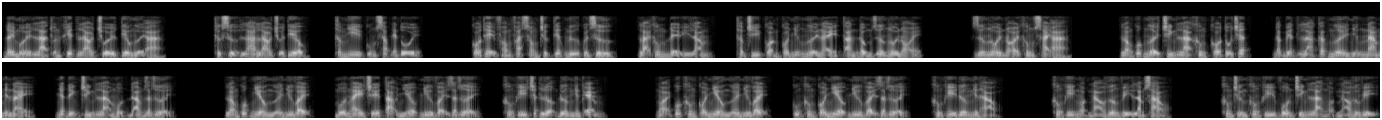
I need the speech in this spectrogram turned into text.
Đây mới là thuần khiết lao chuối tiêu người a. Thực sự là lao chuối tiêu, thâm nhi cũng sắp đen tối. Có thể phong phát sóng trực tiếp nữ quân sư, lại không để ý lắm, thậm chí còn có những người này tán đồng dương lôi nói. Dương lôi nói không sai a. Long quốc người chính là không có tố chất, đặc biệt là các ngươi những nam nhân này, nhất định chính là một đám rác rưởi. Long quốc nhiều người như vậy, mỗi ngày chế tạo nhiều như vậy rác rưởi, không khí chất lượng đương nhiên kém. Ngoại quốc không có nhiều người như vậy, cũng không có nhiều như vậy rác rưởi, không khí đương nhiên hảo không khí ngọt ngào hương vị làm sao? Không chừng không khí vốn chính là ngọt ngào hương vị,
